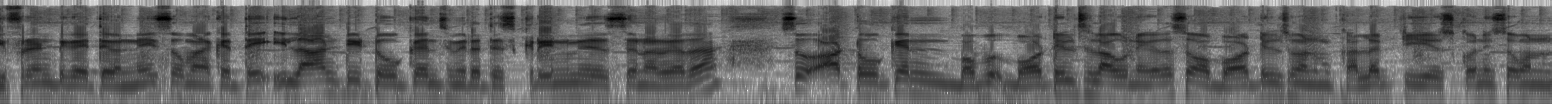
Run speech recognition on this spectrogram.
డిఫరెంట్గా అయితే ఉన్నాయి. సో మనకైతే ఇలాంటి టోకెన్స్ మీరైతే స్క్రీన్ మీద ఇస్తున్నారు కదా. సో ఆ టోకెన్ బాటిల్స్ లాగా ఉన్నాయి కదా. సో ఆ బాటిల్స్ మనం కలెక్ట్ చేసుకొని సో మనం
